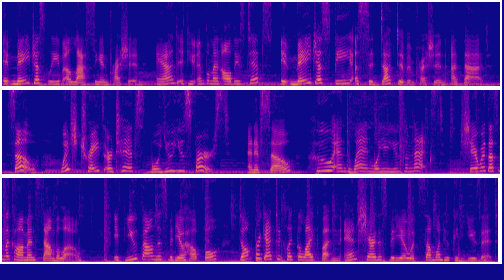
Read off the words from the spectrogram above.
It may just leave a lasting impression, and if you implement all these tips, it may just be a seductive impression at that. So, which traits or tips will you use first? And if so, who and when will you use them next? Share with us in the comments down below. If you found this video helpful, don't forget to click the like button and share this video with someone who could use it.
